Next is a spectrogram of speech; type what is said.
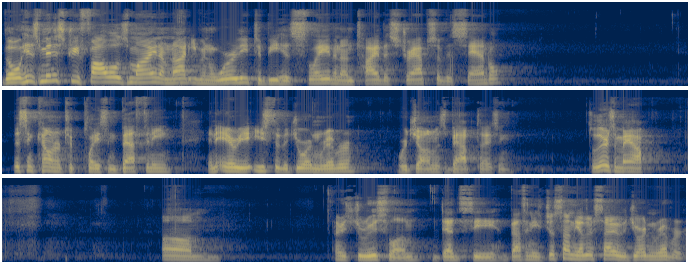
Though his ministry follows mine, I'm not even worthy to be his slave and untie the straps of his sandal. This encounter took place in Bethany, an area east of the Jordan River where John was baptizing. So there's a map. Um, there's Jerusalem, Dead Sea. Bethany's just on the other side of the Jordan River.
